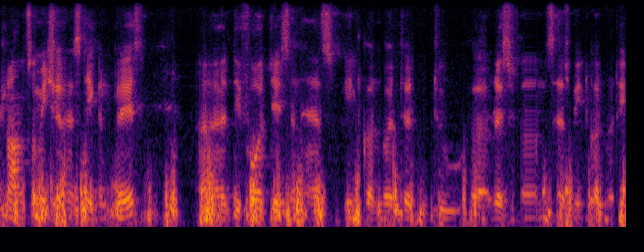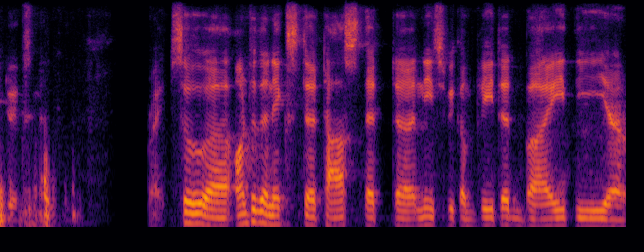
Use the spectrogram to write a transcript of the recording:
transformation has taken place. Uh, default JSON has been converted to uh, response has been converted to XML right. So uh, on to the next uh, task that uh, needs to be completed by the uh, uh,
